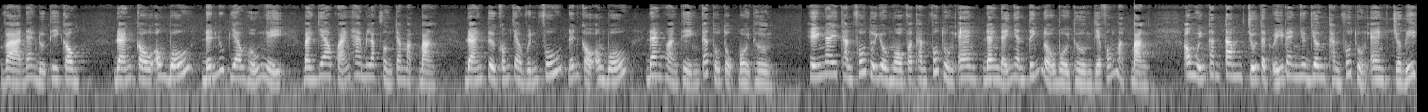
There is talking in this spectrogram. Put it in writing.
và đang được thi công. Đoạn cầu ông Bố đến nút giao hữu nghị bàn giao khoảng 25% mặt bằng. Đoạn từ cổng chào Vĩnh Phú đến cầu ông Bố đang hoàn thiện các thủ tục bồi thường. Hiện nay, thành phố Thủ Dầu Một và thành phố Thuận An đang đẩy nhanh tiến độ bồi thường giải phóng mặt bằng. Ông Nguyễn Thanh Tâm, Chủ tịch Ủy ban Nhân dân thành phố Thuận An cho biết.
